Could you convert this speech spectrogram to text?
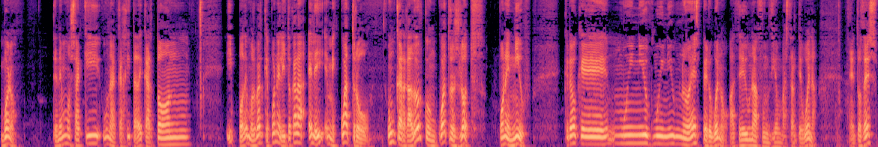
Bueno, tenemos aquí una cajita de cartón y podemos ver que pone Litocala LI M4, un cargador con cuatro slots. Pone New. Creo que muy new, muy new no es, pero bueno, hace una función bastante buena. Entonces,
